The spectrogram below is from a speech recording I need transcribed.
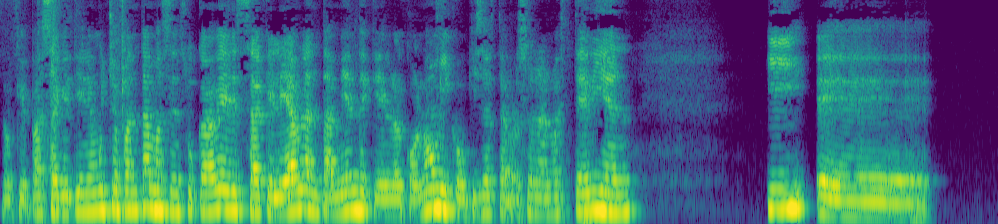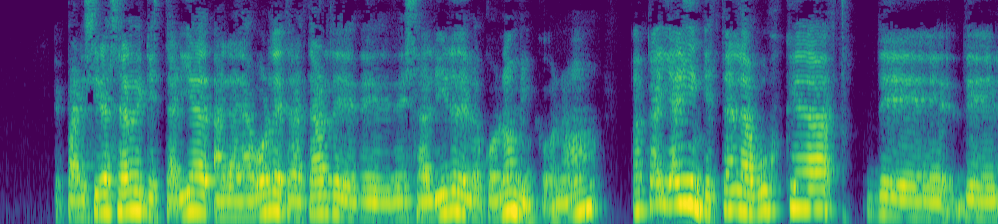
Lo que pasa es que tiene muchos fantasmas en su cabeza que le hablan también de que en lo económico quizás esta persona no esté bien. Y eh, pareciera ser de que estaría a la labor de tratar de, salir de lo económico, ¿no? Acá hay alguien que está en la búsqueda de,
